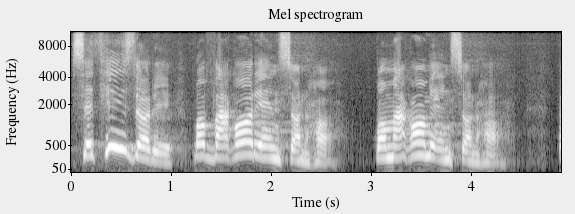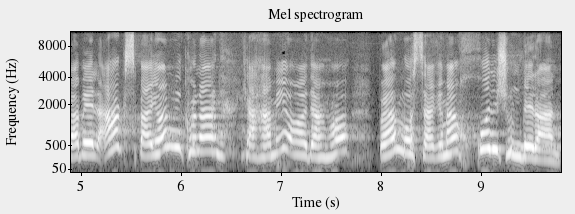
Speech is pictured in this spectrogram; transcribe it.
ستیز داره با وقار انسان ها با مقام انسان ها و بالعکس بیان می‌کنن که همه آدم ها باید مستقیما خودشون برن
